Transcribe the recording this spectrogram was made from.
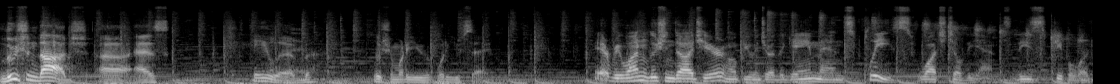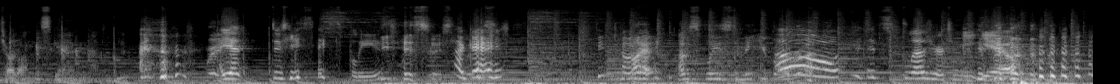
Lucian Dodge uh, as Caleb. Lucian, what do you what do you say? Hey everyone, Lucian Dodge here. Hope you enjoyed the game, and please watch till the end. These people worked hard on this game. Wait. Yeah, did he say please? He did say Okay. Hi, I'm pleased to meet you, Oh, it's pleasure to meet you.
